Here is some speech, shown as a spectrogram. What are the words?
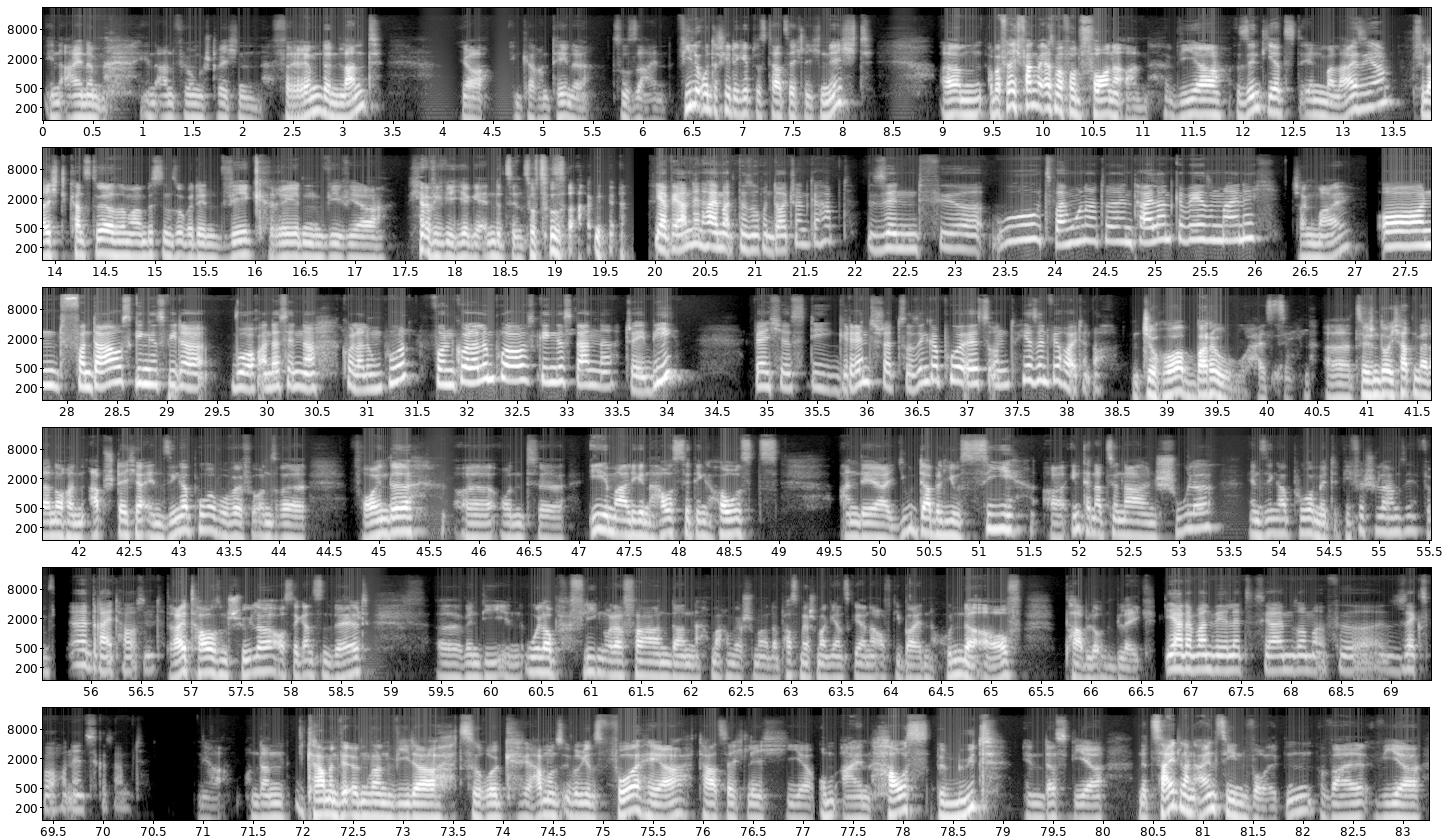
in einem, in Anführungsstrichen, fremden Land. Ja, in Quarantäne zu sein. Viele Unterschiede gibt es tatsächlich nicht. Ähm, aber vielleicht fangen wir erstmal von vorne an. Wir sind jetzt in Malaysia. Vielleicht kannst du ja so mal ein bisschen so über den Weg reden, wie wir, ja, wie wir hier geendet sind, sozusagen. Ja, wir haben den Heimatbesuch in Deutschland gehabt, sind für uh, zwei Monate in Thailand gewesen, meine ich. Chiang Mai. Und von da aus ging es wieder, wo auch anders hin, nach Kuala Lumpur. Von Kuala Lumpur aus ging es dann nach JB welches die Grenzstadt zu Singapur ist. Und hier sind wir heute noch. Johor Bahru heißt sie. Äh, zwischendurch hatten wir dann noch einen Abstecher in Singapur, wo wir für unsere Freunde äh, und äh, ehemaligen House-Sitting-Hosts an der UWC äh, Internationalen Schule in Singapur mit wie viele Schüler haben Sie? Fünf? 3000. 3000 Schüler aus der ganzen Welt äh, wenn die in Urlaub fliegen oder fahren, dann machen wir schon mal, dann passen wir schon mal ganz gerne auf die beiden Hunde auf, Pablo und Blake. Ja, da waren wir letztes Jahr im Sommer für sechs Wochen insgesamt. Ja, und dann kamen wir irgendwann wieder zurück. Wir haben uns übrigens vorher tatsächlich hier um ein Haus bemüht, in das wir eine Zeit lang einziehen wollten, weil wir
